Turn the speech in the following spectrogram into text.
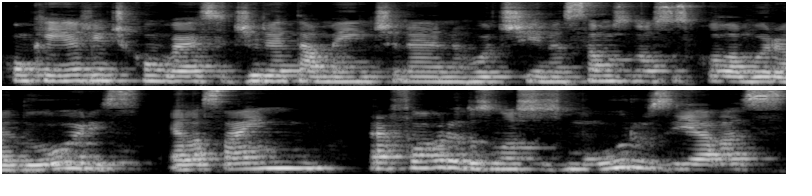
com quem a gente converse diretamente né, na rotina são os nossos colaboradores, elas saem para fora dos nossos muros e elas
